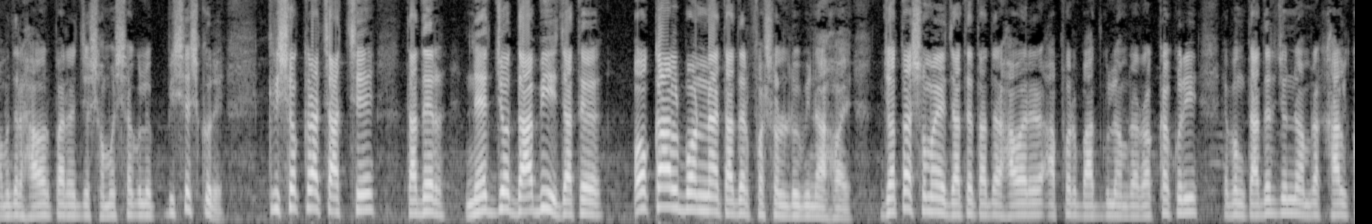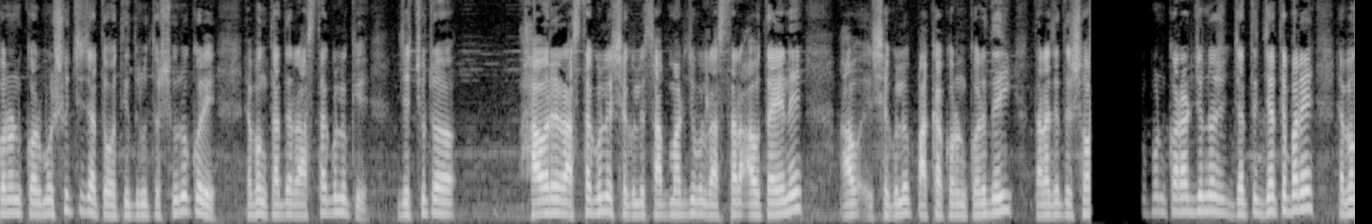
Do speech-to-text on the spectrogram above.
আমাদের হাওয়ার পাড়ের যে সমস্যাগুলো, বিশেষ করে কৃষকরা চাচ্ছে তাদের ন্যায্য দাবি যাতে অকাল বন্যায় তাদের ফসল ডুবি না হয়। যথাসময়ে যাতে তাদের হাওয়ারের আফর বাদগুলো আমরা রক্ষা করি এবং তাদের জন্য আমরা খালকরণ কর্মসূচি যাতে অতি দ্রুত শুরু করে এবং তাদের রাস্তাগুলোকে, যে ছোটো হাওয়ারের রাস্তাগুলো, সেগুলো সাবমার্জিবল রাস্তার আওতায় এনে সেগুলো পাকাকরণ করে দেই। তারা যাতে রোপণ করার জন্য যাতে, যেতে পারে এবং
